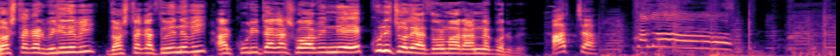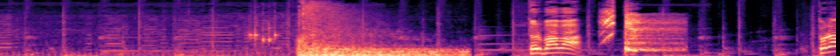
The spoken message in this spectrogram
দশ টাকার বিড়ি নিবি দশ টাকা তুই নিবি আর কুড়ি টাকা সোয়াবিন নিয়ে এক্ষুনি চলে আয় তোর মা রান্না করবে। আচ্ছা। তোর বাবা। তোরা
